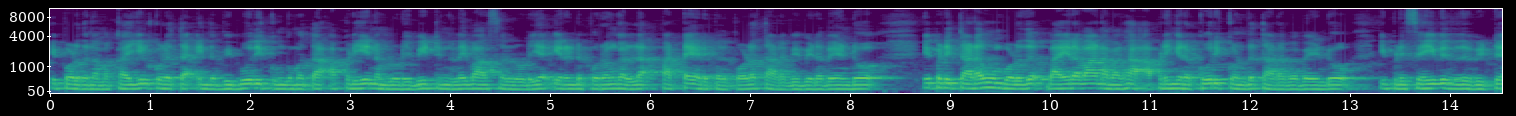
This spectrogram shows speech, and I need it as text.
இப்பொழுது நம்ம கையில் கொடுத்த இந்த விபூதி குங்குமத்தை அப்படியே நம்மளுடைய வீட்டு நிலைவாசலுடைய இரண்டு புறங்களில் பட்டை அடிப்பது போல தடவி விட வேண்டும். இப்படி தடவும் பொழுது பைரவா நமக அப்படிங்கிற கூறிக்கொண்டு தடவ வேண்டும். இப்படி செய்வது விட்டு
